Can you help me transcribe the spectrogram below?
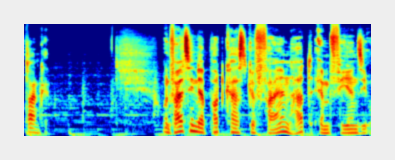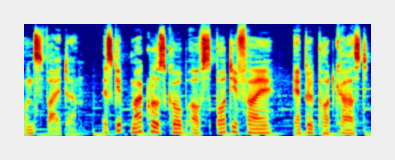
Danke. Und falls Ihnen der Podcast gefallen hat, empfehlen Sie uns weiter. Es gibt Makroscope auf Spotify, Apple Podcast,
